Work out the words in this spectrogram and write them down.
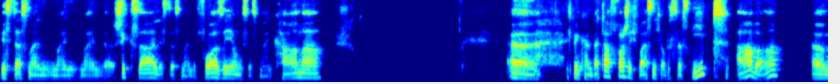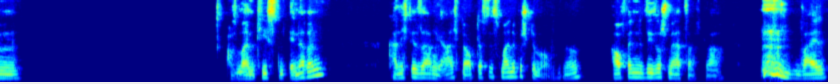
Ist das mein, mein, mein äh, Schicksal? Ist das meine Vorsehung? Ist das mein Karma? Äh, ich bin kein Wetterfrosch, ich weiß nicht, ob es das gibt, aber ähm, aus meinem tiefsten Inneren kann ich dir sagen, ja, ich glaube, das ist meine Bestimmung. Ne? Auch wenn sie so schmerzhaft war. Weil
